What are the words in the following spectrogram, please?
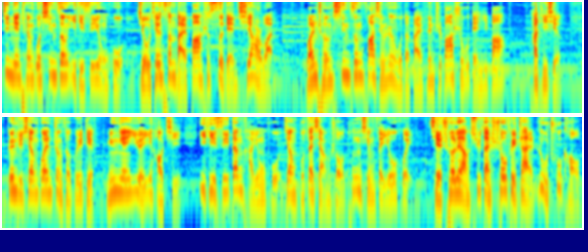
今年全国新增 ETC 用户九千三百八十四点七二万，完成新增发行任务的百分之八十五点一八。他提醒，根据相关政策规定，明年一月一号起，ETC 单卡用户将不再享受通行费优惠，且车辆需在收费站入出口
